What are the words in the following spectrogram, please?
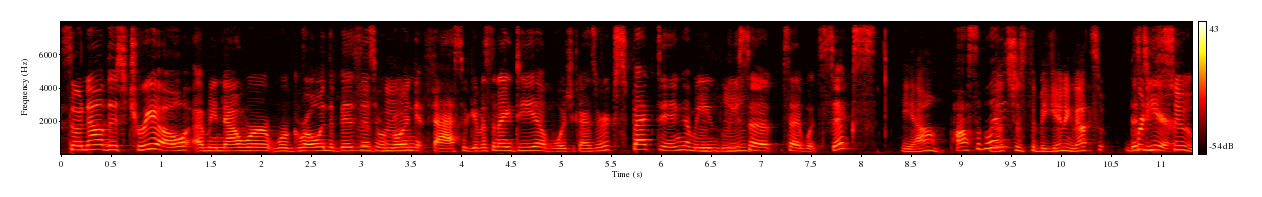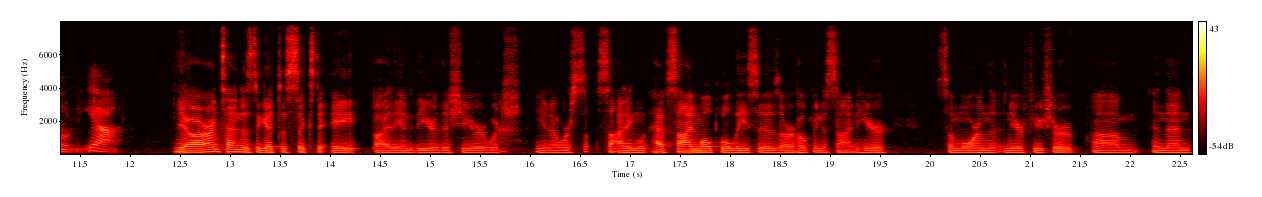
So now this trio, I mean, now we're we're growing the business and we're growing it fast. So give us an idea of what you guys are expecting. I mean, Lisa said what six Yeah. possibly? That's just the beginning. That's This pretty year. soon. Yeah. Yeah, our intent is to get to six to eight by the end of the year this year, which you know we're signing, have signed multiple leases, are hoping to sign here some more in the near future, um, and then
